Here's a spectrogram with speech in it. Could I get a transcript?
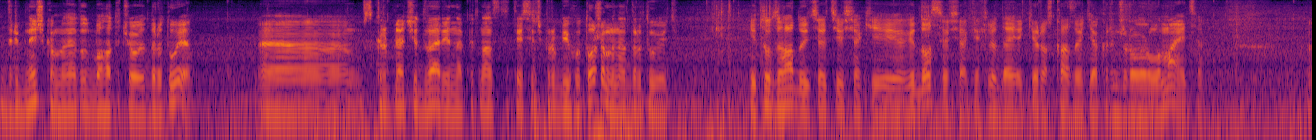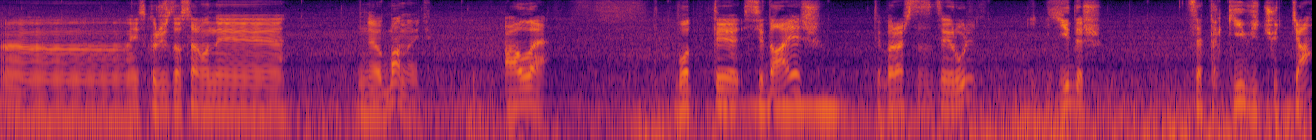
дрібничкам мене тут багато чого дратує. Е, скриплячі двері на 15 тисяч пробігу теж мене дратують. І тут згадуються ці всякі відоси всяких людей, які розказують, як Range Rover ламається. Е, і, скоріш за все, вони не обманують. Але от ти сідаєш, ти берешся за цей руль, їдеш. Це такі відчуття.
